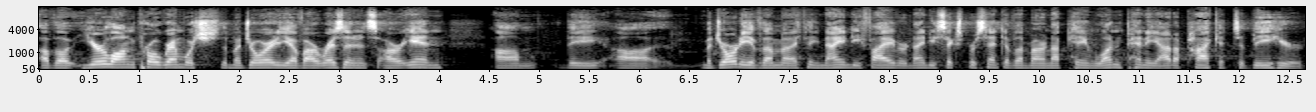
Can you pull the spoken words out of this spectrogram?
of the year long program, which the majority of our residents are in, um, the uh, majority of them, I think 95 or 96 percent of them, are not paying one penny out of pocket to be here.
